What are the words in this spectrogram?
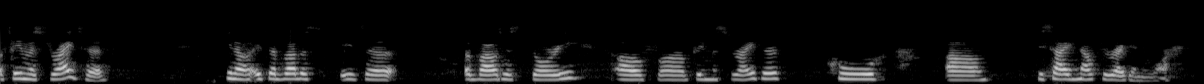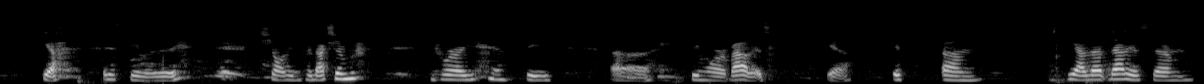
a famous writer. You know, it's about a it's a about a story of a famous writer who um, decided not to write anymore. Yeah, I just gave a short introduction before I see uh, see more about it. Yeah, it's um, yeah that that is um,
